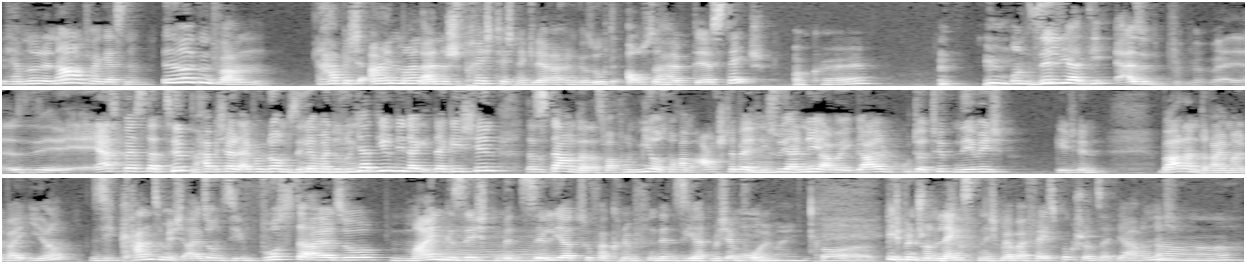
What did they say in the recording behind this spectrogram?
Ich habe nur den Namen vergessen. Irgendwann habe ich einmal eine Sprechtechniklehrerin gesucht, außerhalb der Stage. Okay. Und Silja, die, also äh, erstbester Tipp habe ich halt einfach genommen. Silja meinte so, ja, die und die, da, da gehe ich hin, das ist da und da. Das war von mir aus noch am Arsch der Welt. Ich so, ja, nee, aber egal, guter Tipp, nehme ich, gehe ich hin. War dann dreimal bei ihr. Sie kannte mich also und sie wusste also, mein Gesicht mit Silja zu verknüpfen, denn sie hat mich Oh empfohlen. mein Gott. Ich bin schon längst nicht mehr bei Facebook, schon seit Jahren nicht.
